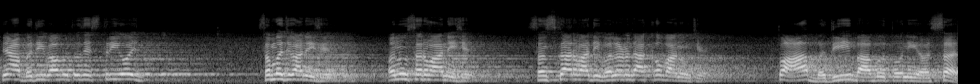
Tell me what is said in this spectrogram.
છે. આ બધી બાબતો છે સ્ત્રીઓ સમજવાની છે, અનુસરવાની છે. સંસ્કારવાદી વલણ દાખવવાનું છે. તો આ બધી બાબતોની અસર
